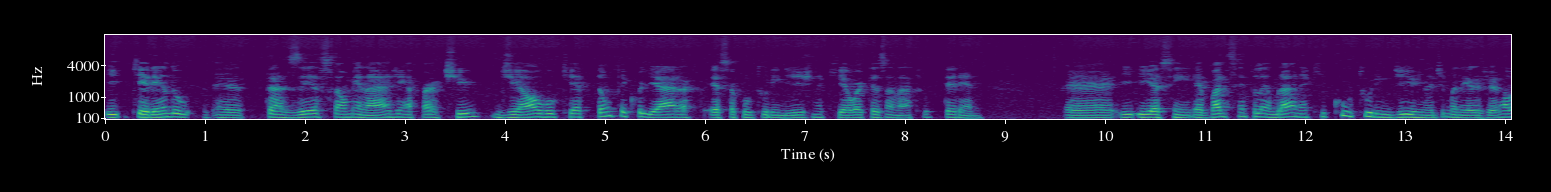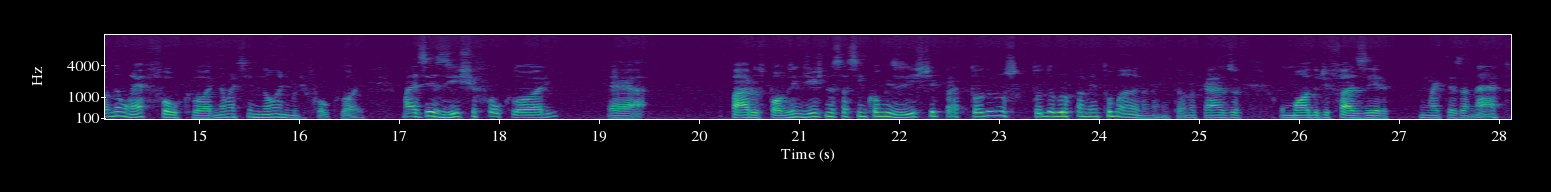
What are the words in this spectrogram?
e querendo é, trazer essa homenagem a partir de algo que é tão peculiar a essa cultura indígena, que é o artesanato terreno. É, e, e, assim, é, vale sempre lembrar né, que cultura indígena, de maneira geral, não é folclore, não é sinônimo de folclore, mas existe folclore é, para os povos indígenas, assim como existe para todos, todo agrupamento humano. Né? Então, no caso, o modo de fazer um artesanato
